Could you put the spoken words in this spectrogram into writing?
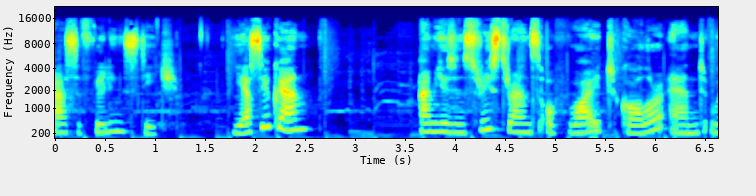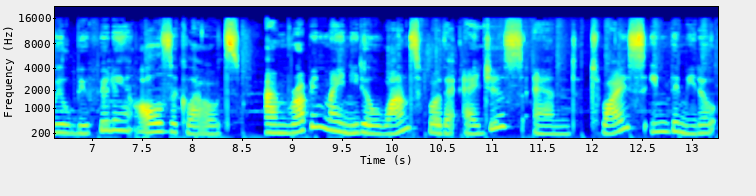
as a filling stitch? Yes, you can! I'm using 3 strands of white color and will be filling all the clouds. I'm wrapping my needle once for the edges and twice in the middle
